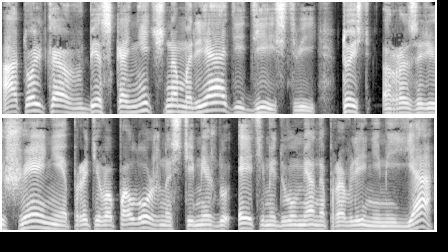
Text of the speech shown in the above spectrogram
а только в бесконечном ряде действий, то есть разрешение противоположности между этими двумя направлениями «я»,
